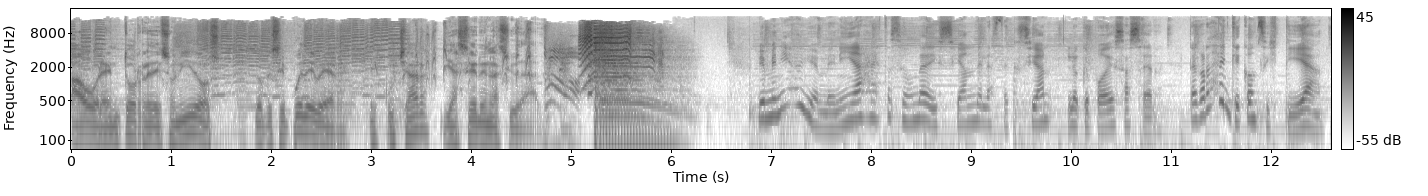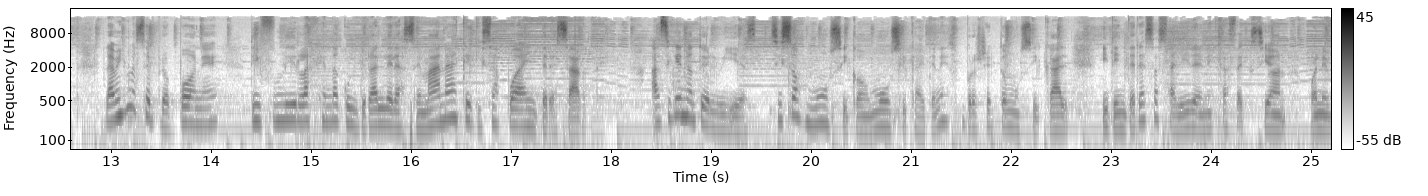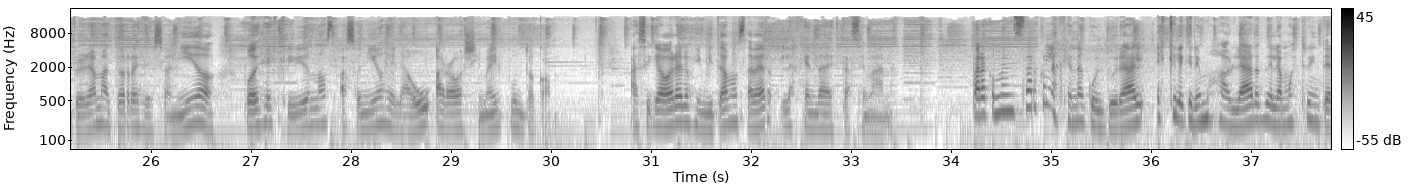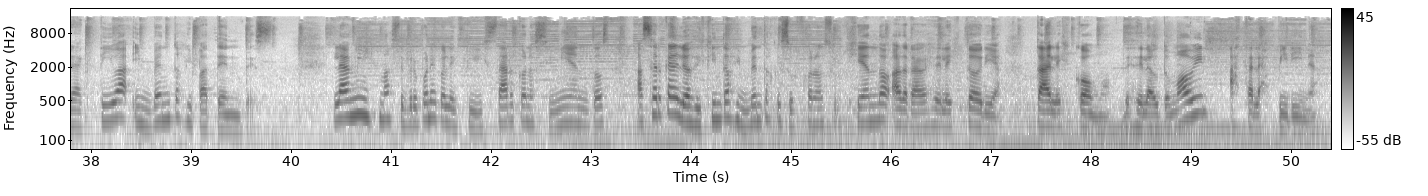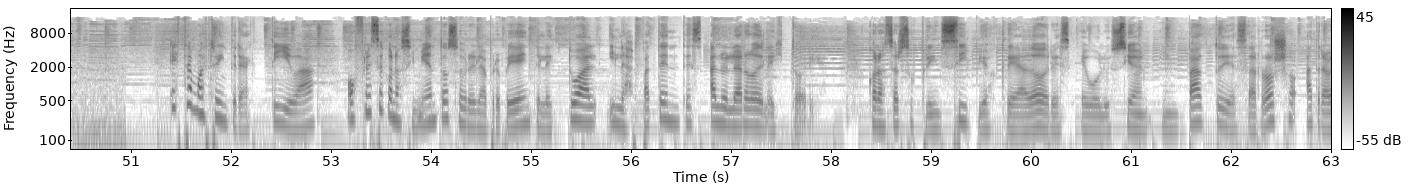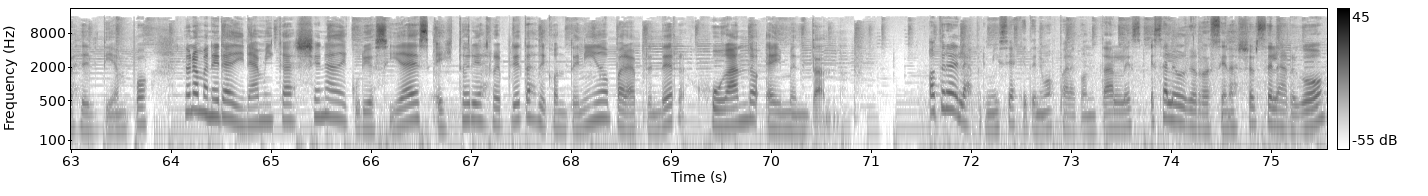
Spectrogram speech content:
Ahora en Torre de Sonidos, lo que se puede ver, escuchar y hacer en la ciudad. Bienvenidos y bienvenidas a esta segunda edición de la sección Lo que podés hacer. ¿Te acordás en qué consistía? La misma se propone difundir la agenda cultural de la semana que quizás pueda interesarte. Así que no te olvides, si sos músico o música y tenés un proyecto musical y te interesa salir en esta sección o en el programa Torres de Sonido, podés escribirnos a sonidosdelau.gmail.com. Así que ahora los invitamos a ver la agenda de esta semana. Para comenzar con la agenda cultural es que le queremos hablar de la muestra interactiva Inventos y Patentes. La misma se propone colectivizar conocimientos acerca de los distintos inventos que fueron surgiendo a través de la historia, tales como desde el automóvil hasta la aspirina. Esta muestra interactiva ofrece conocimientos sobre la propiedad intelectual y las patentes a lo largo de la historia conocer sus principios, creadores, evolución, impacto y desarrollo a través del tiempo, de una manera dinámica, llena de curiosidades e historias repletas de contenido para aprender jugando e inventando. Otra de las primicias que tenemos para contarles es algo que recién ayer se largó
